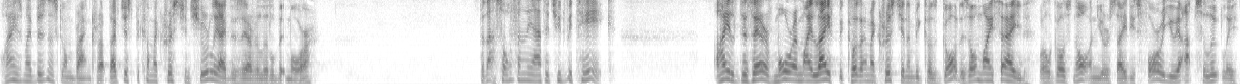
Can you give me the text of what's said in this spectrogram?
Why has my business gone bankrupt? I've just become a Christian. Surely I deserve a little bit more. But that's often the attitude we take. I deserve more in my life because I'm a Christian and because God is on my side. Well, God's not on your side. He's for you, absolutely.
